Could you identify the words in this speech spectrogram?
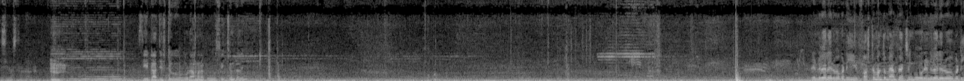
ఏసీ వస్తుంది సీట్ అడ్జస్ట్ కూడా మనకు స్విచ్ ఉంటుంది. రెండు వేల ఇరవై ఒకటి ఫస్ట్ మంత్ మ్యానుఫ్యాక్చరింగ్ రెండు వేల ఇరవై ఒకటి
